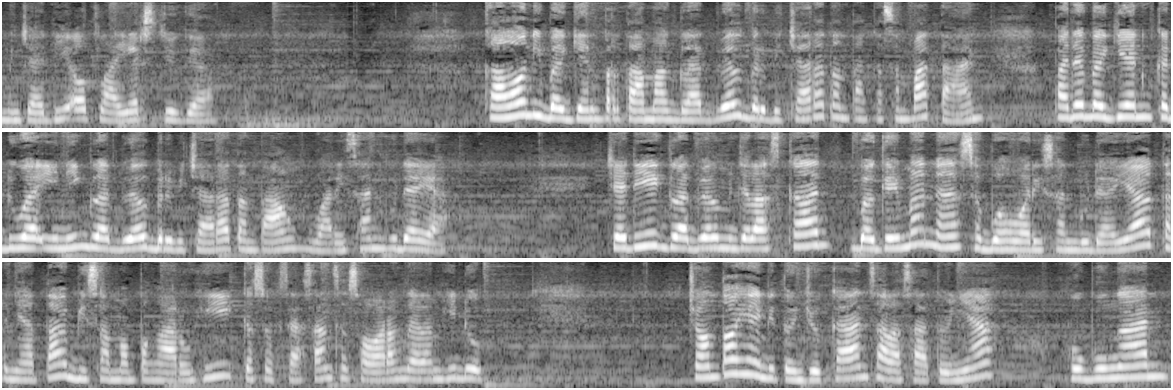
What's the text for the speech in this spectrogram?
menjadi outliers juga. Kalau di bagian pertama Gladwell berbicara tentang kesempatan, pada bagian kedua ini Gladwell berbicara tentang warisan budaya. Jadi Gladwell menjelaskan bagaimana sebuah warisan budaya ternyata bisa mempengaruhi kesuksesan seseorang dalam hidup. Contoh yang ditunjukkan salah satunya hubungan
